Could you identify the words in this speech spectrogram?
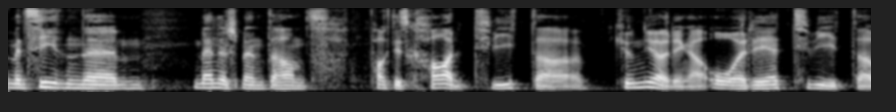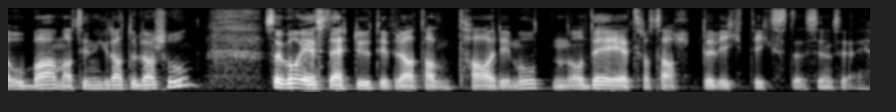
men siden managementet hans faktisk har tweeta kunngjøringa og retweeta Obama sin gratulasjon, så går jeg sterkt ut ifra at han tar imot den, og det er tross alt det viktigste, syns jeg.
